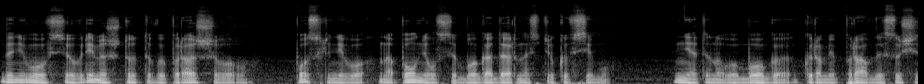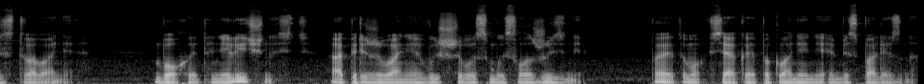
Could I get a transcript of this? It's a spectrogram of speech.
До него все время что-то выпрашивал. После него наполнился благодарностью ко всему. Нет иного Бога, кроме правды существования. Бог – это не личность, а переживание высшего смысла жизни. Поэтому всякое поклонение бесполезно.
